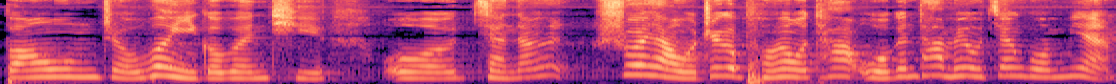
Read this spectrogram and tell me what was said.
帮着问一个问题。我简单说一下，我这个朋友他我跟他没有见过面，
